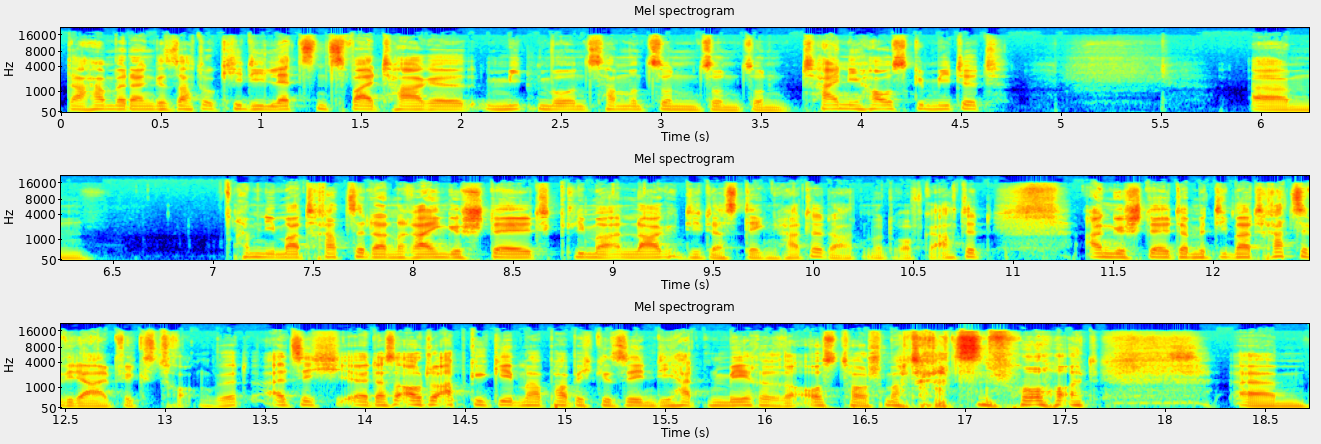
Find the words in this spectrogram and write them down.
da haben wir dann gesagt, okay, die letzten zwei Tage mieten wir uns, haben uns so ein, so ein, so ein Tiny House gemietet. Ähm, haben die Matratze dann reingestellt, Klimaanlage, die das Ding hatte, da hatten wir drauf geachtet, angestellt, damit die Matratze wieder halbwegs trocken wird. Als ich äh, das Auto abgegeben habe, habe ich gesehen, die hatten mehrere Austauschmatratzen vor Ort. Ähm,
